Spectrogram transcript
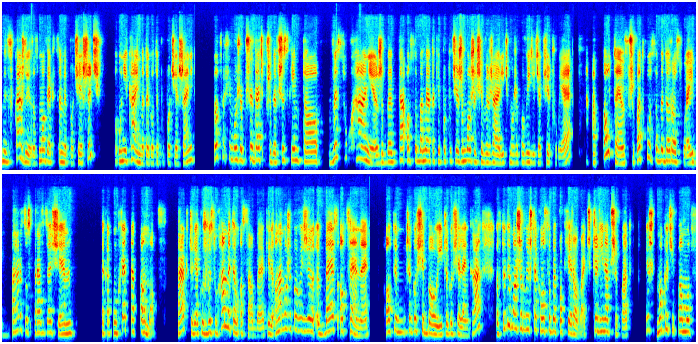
Więc w każdej rozmowie, jak chcemy pocieszyć, unikajmy tego typu pocieszeń. To, co się może przydać przede wszystkim, to wysłuchanie, żeby ta osoba miała takie poczucie, że może się wyżalić, może powiedzieć, jak się czuje, a potem w przypadku osoby dorosłej bardzo sprawdza się taka konkretna pomoc. Tak? Czyli jak już wysłuchamy tę osobę, kiedy ona może powiedzieć bez oceny, o tym, czego się boi, czego się lęka, to wtedy możemy już taką osobę pokierować. Czyli na przykład, wiesz, mogę Ci pomóc,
